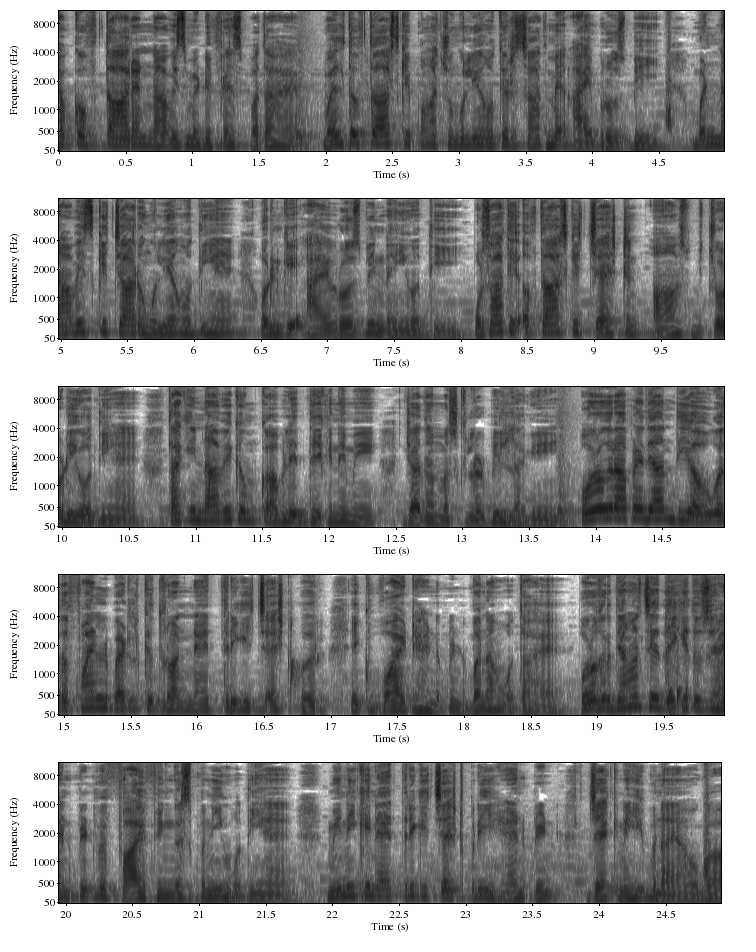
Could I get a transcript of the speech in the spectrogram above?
आपको अवतार एंड नाविज में डिफरेंस पता है? वेल तो अवतार की पाँच उंगलियाँ होती है और साथ में आईब्रोज भी। बट नाविज की चार उंगलियाँ होती हैं और इनकी आईब्रोज भी नहीं होती। और साथ ही अवतार की चेस्ट एंड आर्म्स भी चौड़ी होती हैं, ताकि नावी के मुकाबले देखने में ज़्यादा मस्कुलर भी लगे। और अगर आपने ध्यान दिया होगा तो फाइनल बैटल के दौरान नायत्री की चेस्ट पर एक व्हाइट हैंडप्रिंट बना होता है। और अगर ध्यान से देखे तो उस हैंडप्रिंट में फाइव फिंगर्स बनी होती है मीनिंग की नायत्री की चेस्ट पर ही हैंडप्रिंट जैक ने ही बनाया होगा,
